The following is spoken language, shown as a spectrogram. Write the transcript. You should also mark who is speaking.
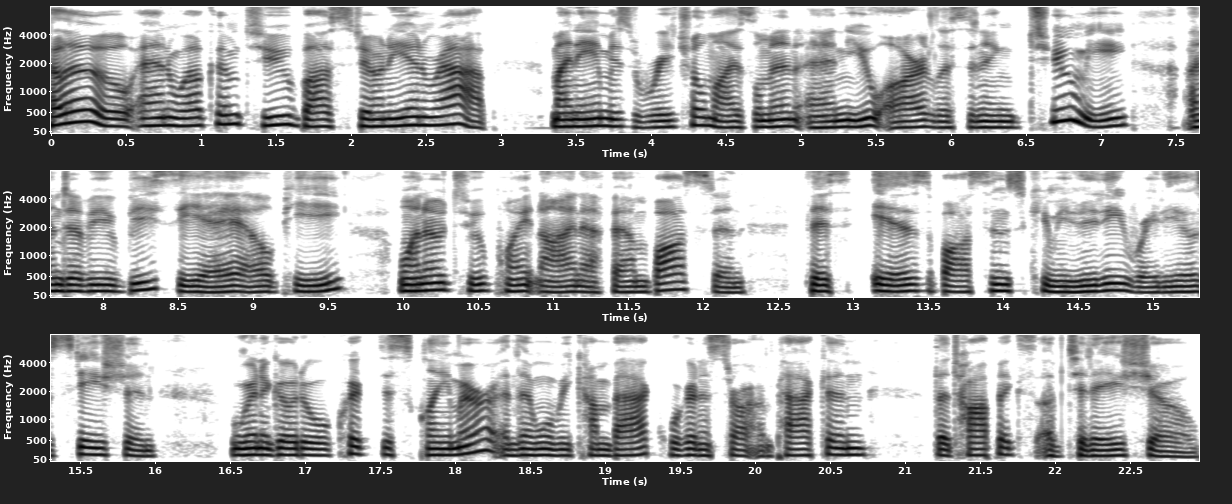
Speaker 1: Hello, and welcome to Bostonian Rap. My name is Rachel Meiselman, and you are listening to me on WBCA LP 102.9 FM Boston. This is Boston's community radio station. We're going to go to a quick disclaimer, and then when we come back, we're going to start unpacking the topics of today's show.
